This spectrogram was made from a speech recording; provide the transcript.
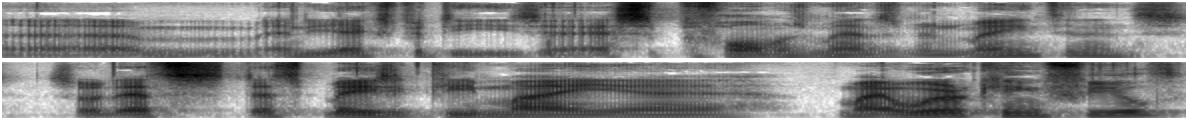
um, and the expertise uh, asset performance management maintenance. So that's that's basically my uh, my working field.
